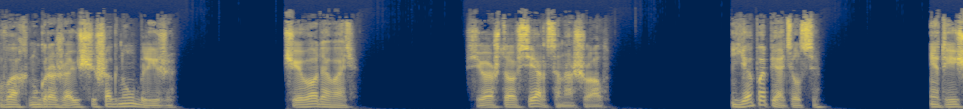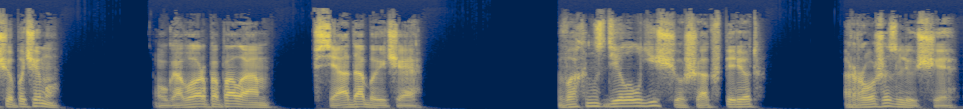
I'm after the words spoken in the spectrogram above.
Вахн угрожающе шагнул ближе. «Чего давать?» Все, что в сердце нашел. Я попятился. Это еще почему? Уговор пополам. Вся добыча. Вахан сделал еще шаг вперед. Рожа злющая.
